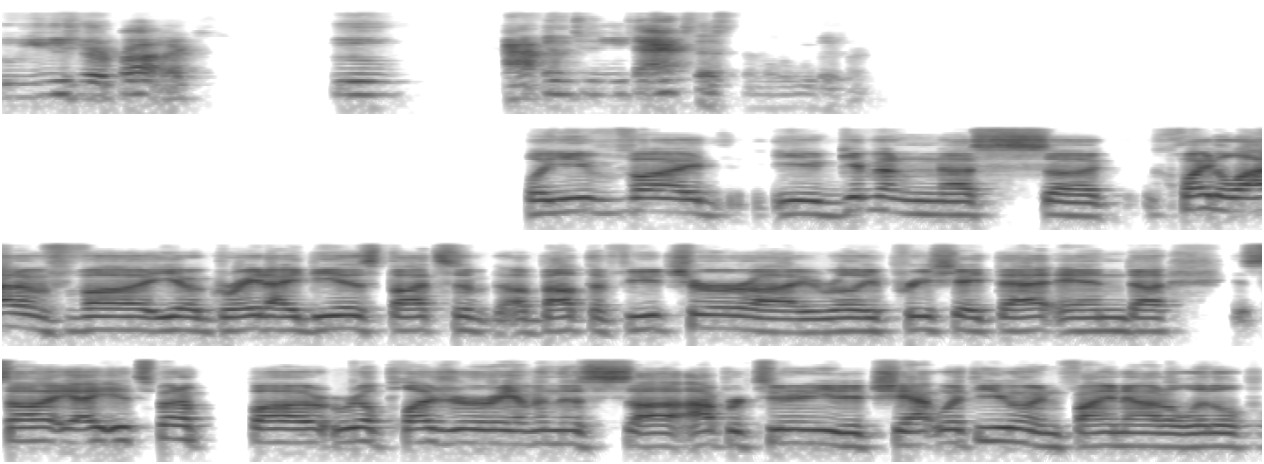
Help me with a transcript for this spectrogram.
who use your products who happen to need to access them a little different. Well, you've uh, you've given us uh, quite a lot of uh, you know great ideas, thoughts of, about the future. I really appreciate that, and uh, so it's been a uh, real pleasure having this uh, opportunity to chat with you and find out a little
